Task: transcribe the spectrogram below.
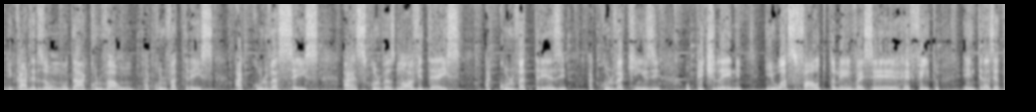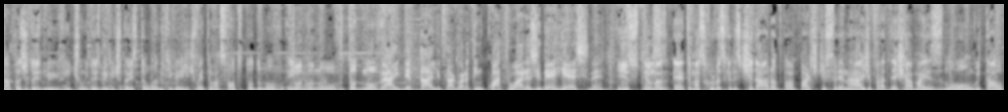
Ricardo, eles vão mudar a curva 1, a curva 3, a curva 6, as curvas 9 e 10, a curva 13, a curva 15, o pit lane e o asfalto também vai ser refeito entre as etapas de 2021 e 2022. Então, ano que vem a gente vai ter um asfalto todo novo em Todo Melbourne. novo, todo novo. Ah, e detalhe, tá? Agora tem quatro áreas de DRS, né? Isso, tem umas, é, tem umas curvas que eles tiraram a parte de frenagem para deixar mais longo e tal,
